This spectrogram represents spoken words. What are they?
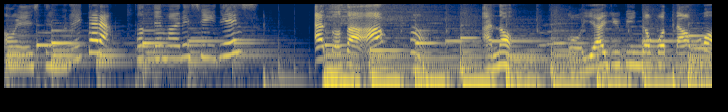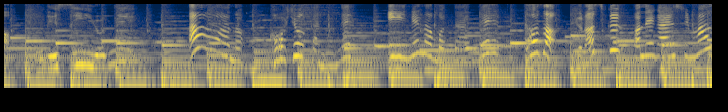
応援してもらえたらとっても嬉しいです。あとさ、あの親指のボタンも嬉しいよね。ああの高評価のねいいねのボタンで、ね、どうぞよろしくお願いします。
